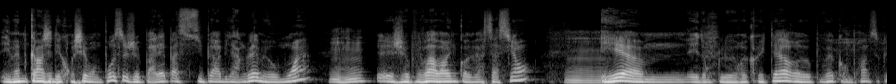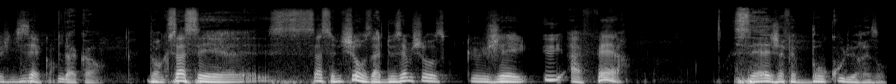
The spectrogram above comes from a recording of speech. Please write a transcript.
et même quand j'ai décroché mon poste, je parlais pas super bien anglais, mais au moins, mhm, euh, je pouvais avoir une conversation. Et, euh, et donc, le recruteur euh, pouvait comprendre ce que je disais. D'accord. Donc ça c'est ça c'est une chose. La deuxième chose que j'ai eu à faire, c'est j'ai fait beaucoup de réseaux,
